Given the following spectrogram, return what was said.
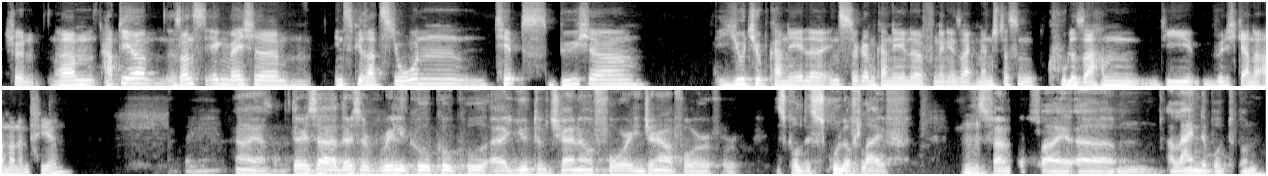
schön. Ähm, habt ihr sonst irgendwelche Inspirationen, Tipps, Bücher, YouTube-Kanäle, Instagram-Kanäle, von denen ihr sagt, Mensch, das sind coole Sachen, die würde ich gerne anderen empfehlen? Oh yeah, there's a there's a really cool, cool, cool uh, YouTube channel for in general for for it's called the School of Life. Mm. It's founded by um, Alain de Botton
